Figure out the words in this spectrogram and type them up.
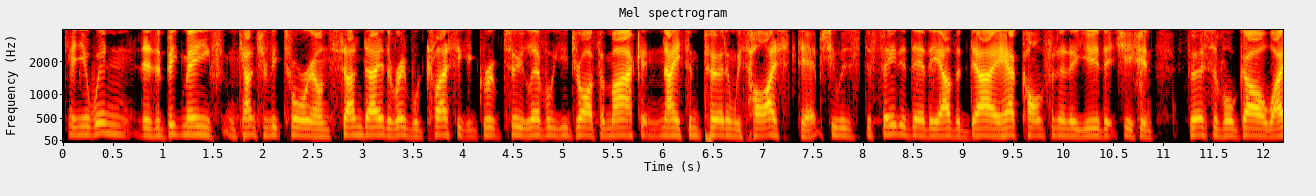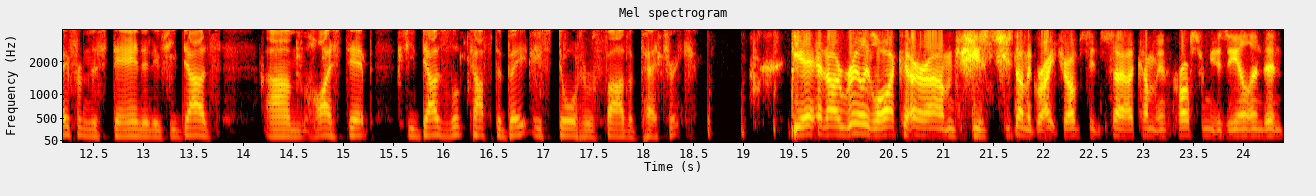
Can you win? There's a big meeting in Country Victoria on Sunday, the Redwood Classic at Group 2 level. You drive for Mark and Nathan Purdon with high step. She was defeated there the other day. How confident are you that she can, first of all, go away from the stand? And if she does, um, high step, she does look tough to beat, this daughter of Father Patrick. Yeah, and I really like her. Um, she's she's done a great job since uh, coming across from New Zealand, and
